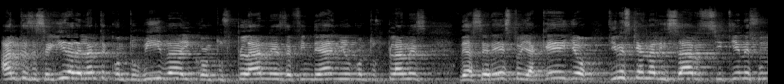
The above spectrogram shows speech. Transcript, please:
antes de seguir adelante con tu vida y con tus planes de fin de año, con tus planes de hacer esto y aquello, tienes que analizar si tienes un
